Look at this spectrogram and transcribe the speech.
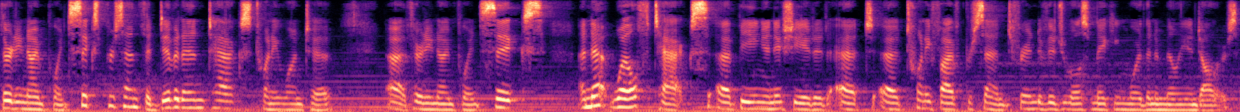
39.6%, the dividend tax 21 to uh, 39.6, a net wealth tax uh, being initiated at 25% uh, for individuals making more than a million dollars.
